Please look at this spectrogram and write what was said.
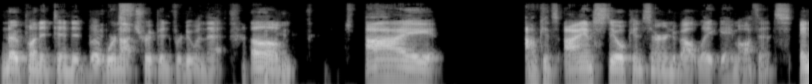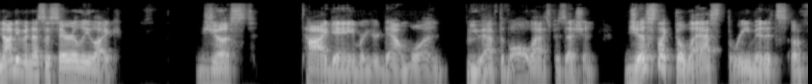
No pun intended, but we're not tripping for doing that. Um I I'm cons- I am still concerned about late game offense, and not even necessarily like just tie game or you're down one, mm-hmm. you have the ball last possession. Just like the last three minutes of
